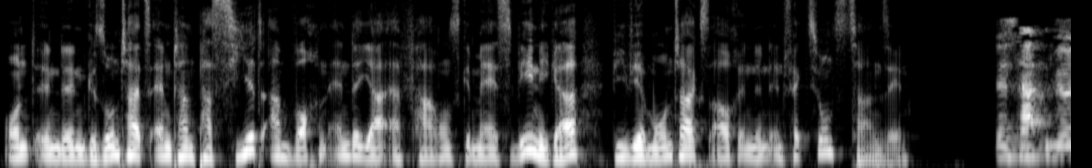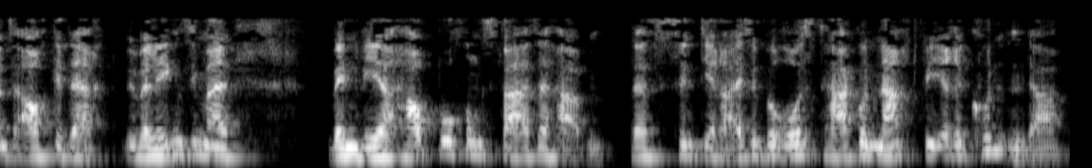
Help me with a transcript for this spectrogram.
Und in den Gesundheitsämtern passiert am Wochenende ja erfahrungsgemäß weniger, wie wir montags auch in den Infektionszahlen sehen. Das hatten wir uns auch gedacht. Überlegen Sie mal, wenn wir Hauptbuchungsphase haben, das sind die Reisebüros Tag und Nacht für ihre Kunden da.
